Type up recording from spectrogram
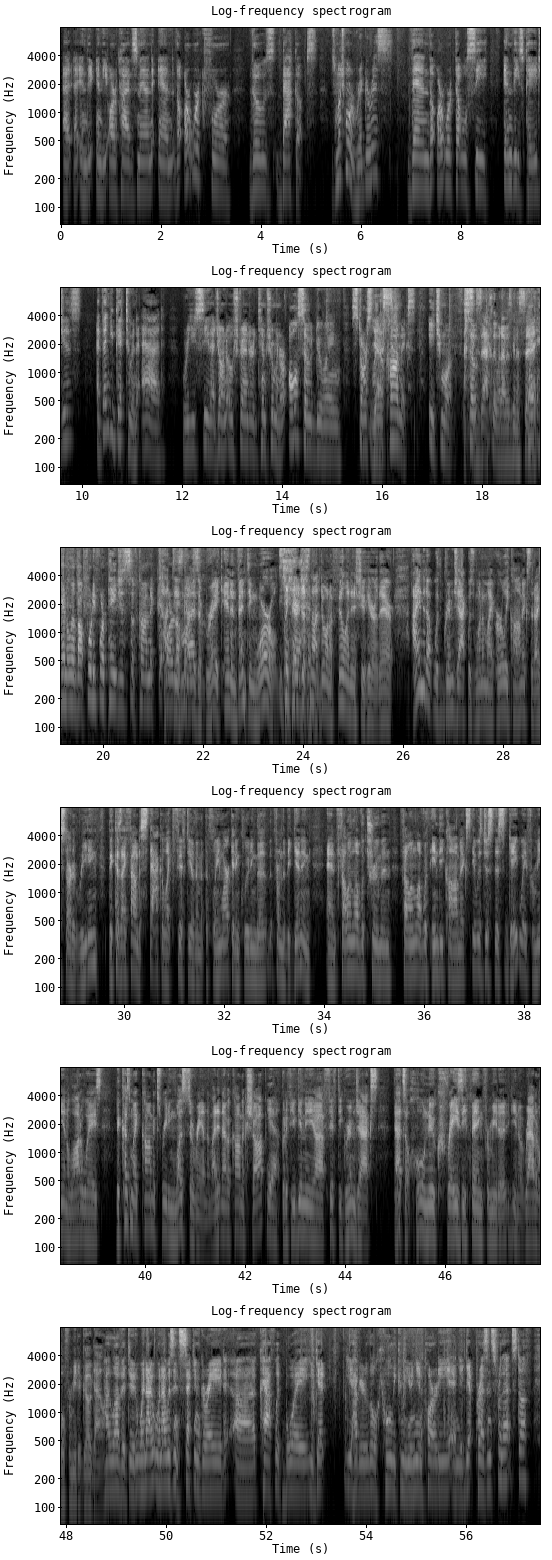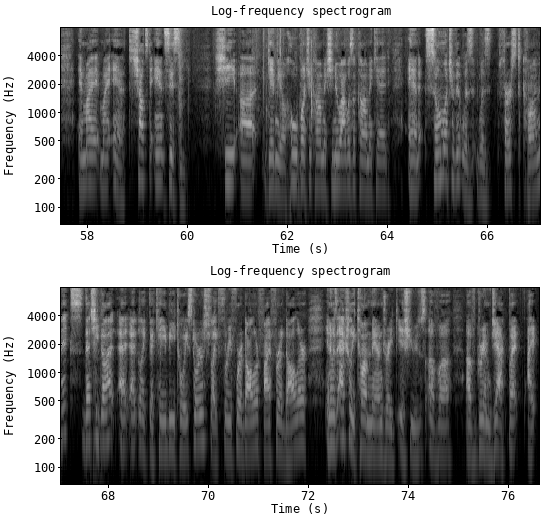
at, at- in the in the archives, man, and the artwork for those backups was much more rigorous than the artwork that we'll see in these pages. And then you get to an ad where you see that John Ostrander and Tim Truman are also doing Star Slayer Yes. comics each month. That's So exactly what I was going to ha- say. handling about 44 pages of comic cut art these a month. guys a break and inventing worlds. Like they're just not doing a fill-in issue here or there. I ended up with Grimjack was one of my early comics that I started reading because I found a stack of like 50 of them at the flea market, including the from the beginning, and fell in love with Truman, fell in love with indie comics. It was just this gateway for me in a lot of ways because my comics reading was so random. I didn't have a comic shop. Yeah. But if you give me uh, 50 Grimjacks, that's a whole new crazy thing for me to, you know, rabbit hole for me to go down. I love it, dude. When I when I was in second grade, uh, Catholic boy, you get you have your little Holy Communion party, and you get presents for that stuff. And my my aunt, shouts to Aunt Sissy, she uh, gave me a whole bunch of comics. She knew I was a comic head, and so much of it was was first comics that she got at, at like the KB toy stores, like three for a dollar, five for a dollar, and it was actually Tom Mandrake issues of uh of Grimjack. But I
